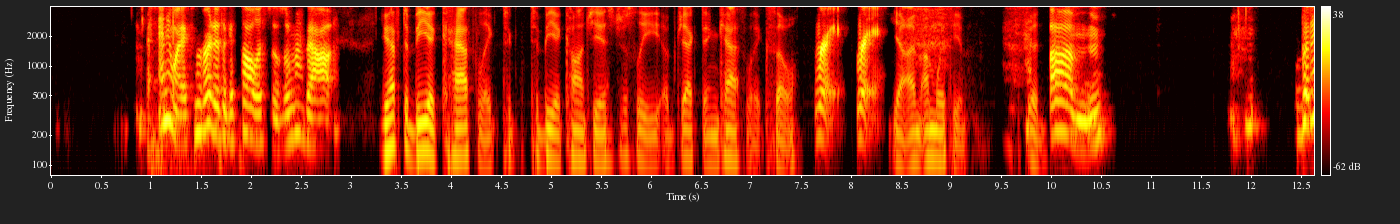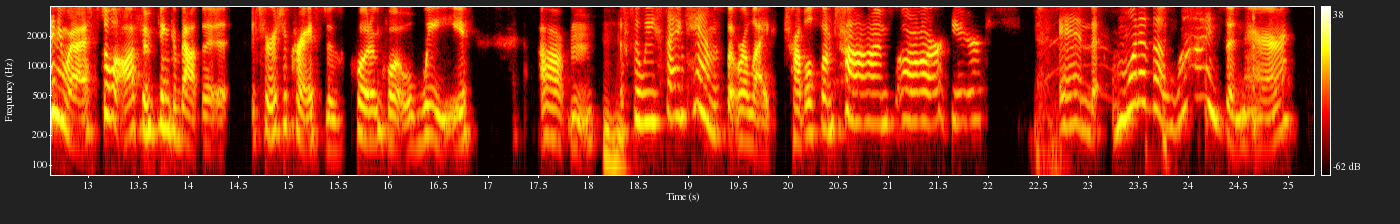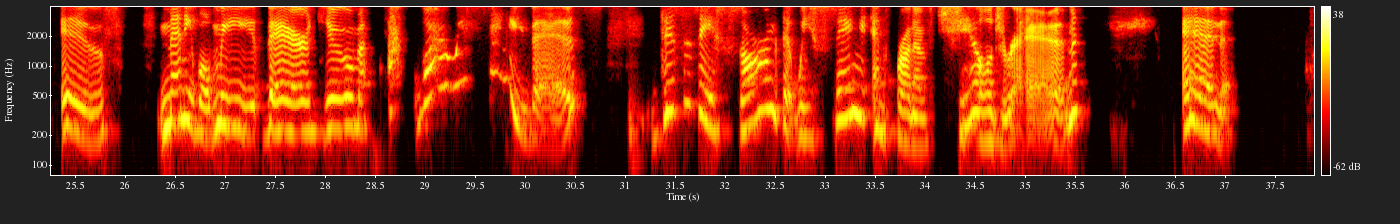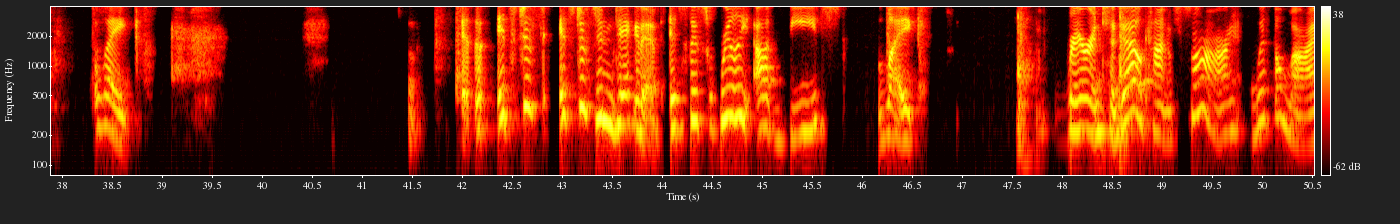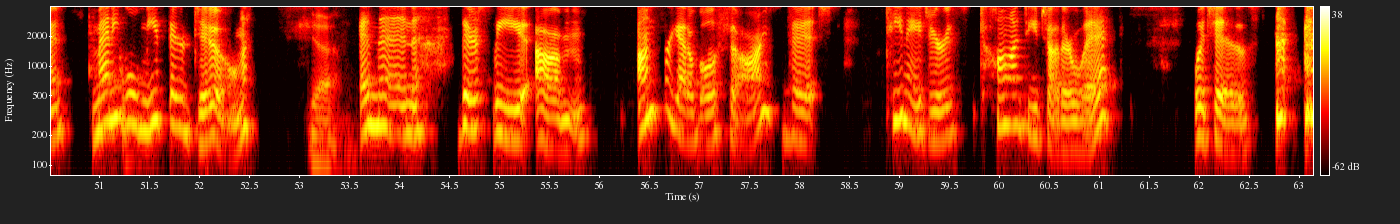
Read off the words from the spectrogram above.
Anyway, I converted to Catholicism about You have to be a Catholic to, to be a conscientiously objecting Catholic. So right, right. yeah, I'm, I'm with you. Good. Um, but anyway, I still often think about the Church of Christ as quote unquote we. Um, Mhm. so we sang hymns that were like troublesome times are here. And one of the lines in there is many will meet their doom. Why are we singing this? this is a song that we sing in front of children. And like, it- it's just it's just indicative. It's this really upbeat, like raring to go kind of song with the line, many will meet their doom. Yeah. And then there's the um, unforgettable song that teenagers taunt each other with, which is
